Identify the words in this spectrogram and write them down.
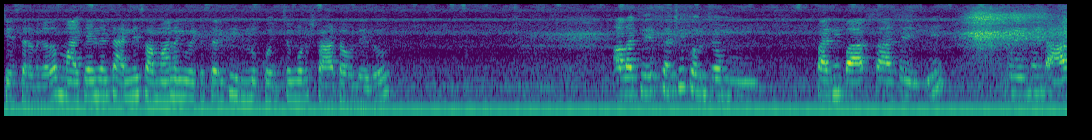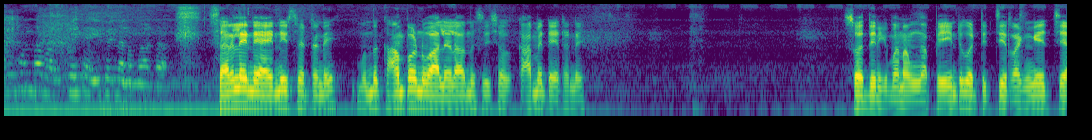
చేశారని కదా. మాకేంటంటే అన్ని సమానంగా పెట్టేసరికి ఇల్లు కొంచెం కూడా స్టార్ట్ అవ్వలేదు. అలా చేసేసరికి కొంచెం పని బాగా స్టార్ట్ అయింది. సో ఏంటంటే ఆగకుండా వర్క్ అయితే అయిపోయింది అనమాట సరేలేండి అవన్నీ పెట్టండి. ముందు కాంపౌండ్ వాళ్ళు ఎలా ఉందో చూసి ఒక కామెంట్ వేయటండి. సో దీనికి మనం పెయింట్ కొట్టించి రంగేచ్చే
